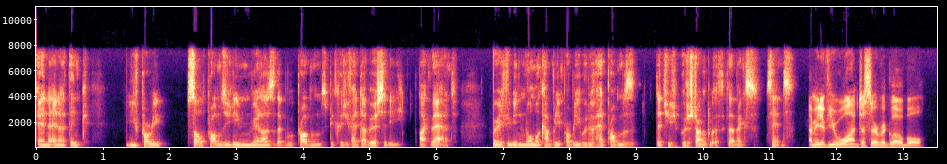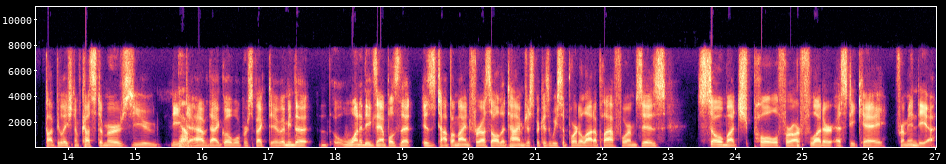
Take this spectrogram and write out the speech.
And and i think you've probably solved problems you didn't even realize that were problems because you've had diversity like that. Whereas if you'd been a normal company you probably would have had problems that you would have struggled with if that makes sense. I mean, if you want to serve a global population of customers, you need Yeah. to have that global perspective. I mean, the one of the examples that is top of mind for us all the time, just because we support a lot of platforms, is so much pull for our Flutter SDK from India.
